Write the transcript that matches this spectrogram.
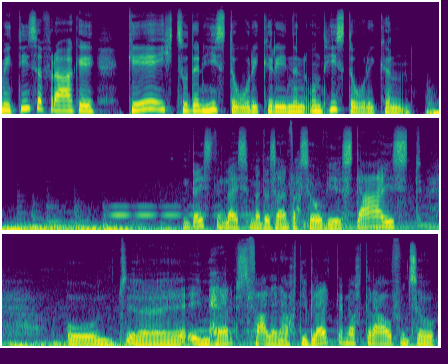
Mit dieser Frage gehe ich zu den Historikerinnen und Historikern. Am besten lässt man das einfach so, wie es da ist. Und äh, im Herbst fallen auch die Blätter noch drauf und so.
